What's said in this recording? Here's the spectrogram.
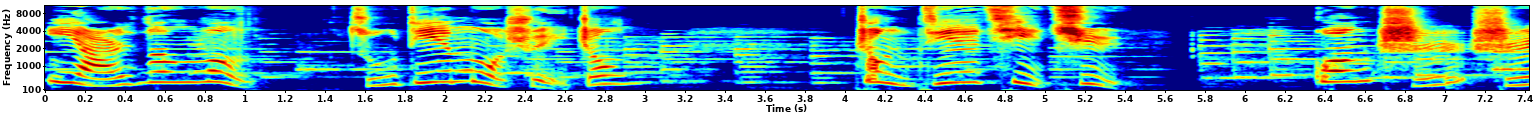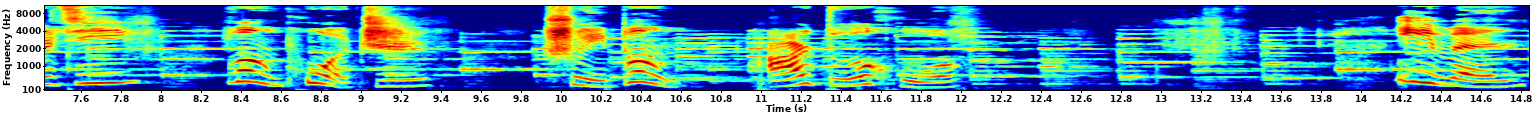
一儿登瓮，足跌没水中，众皆弃去。光持石击，瓮破之，水迸而得活。译文：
